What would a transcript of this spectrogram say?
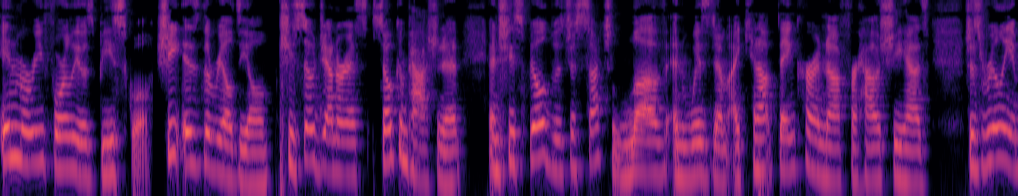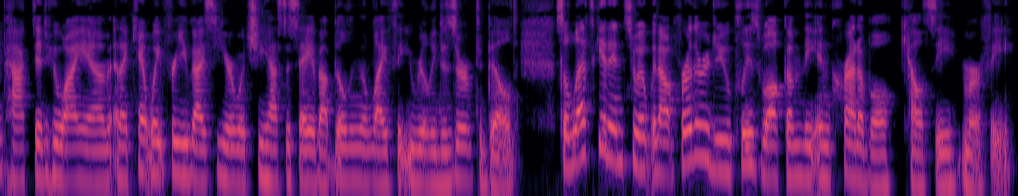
in Marie Forleo's B School. She is the real deal. She's so generous, so compassionate, and she's filled with just such love and wisdom. I cannot thank her enough for how she has just really impacted who I am. And I can't wait for you guys to hear what she has to say about building the life that you really deserve to build. So let's get into it. Without further ado, please welcome the incredible Kelsey Murphy.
